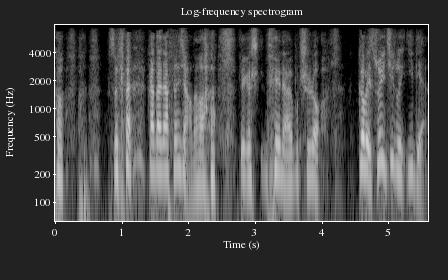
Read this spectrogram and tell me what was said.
所以看看大家分享的哈，这个是这俩不吃肉，各位，所以记住一点，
